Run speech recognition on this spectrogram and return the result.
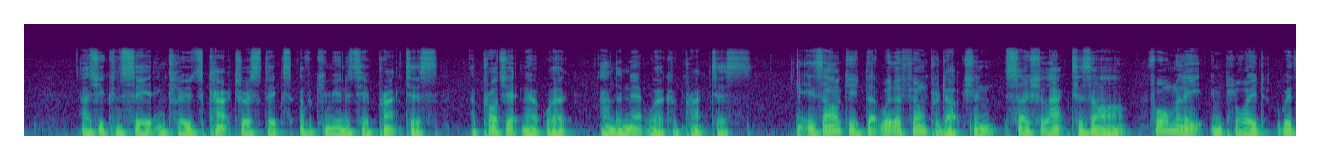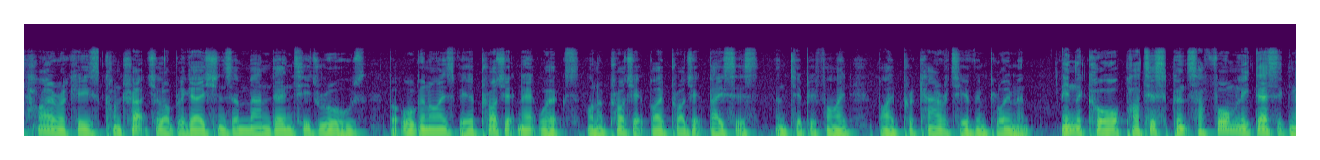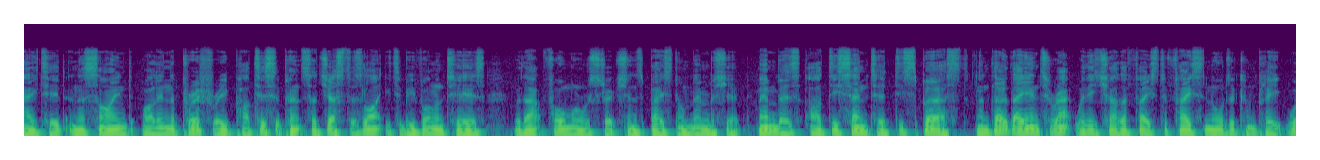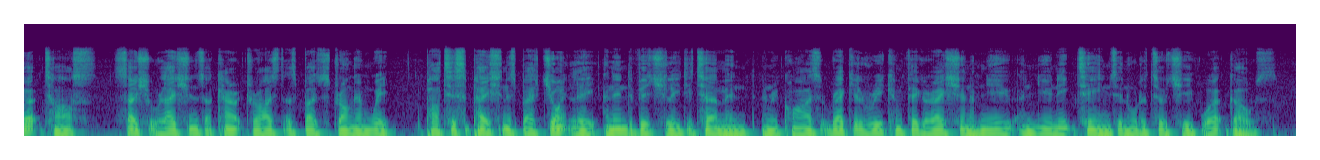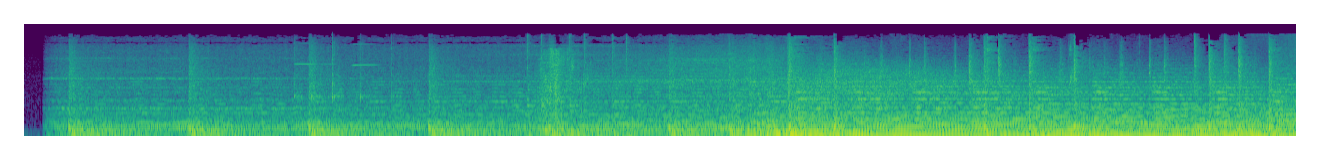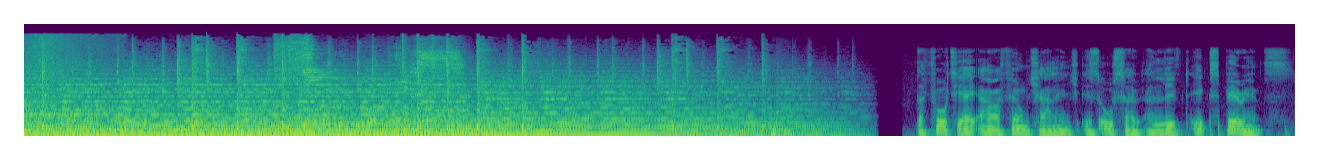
As you can see, it includes characteristics of a community of practice, a project network, and a network of practice. It is argued that with a film production, social actors are formally employed with hierarchies, contractual obligations, and mandated rules, but organised via project networks on a project by project basis and typified by precarity of employment. In the core, participants are formally designated and assigned, while in the periphery, participants are just as likely to be volunteers without formal restrictions based on membership. Members are decentered, dispersed, and though they interact with each other face to face in order to complete work tasks, social relations are characterised as both strong and weak. Participation is both jointly and individually determined and requires regular reconfiguration of new and unique teams in order to achieve work goals. 48 hour film challenge is also a lived experience.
